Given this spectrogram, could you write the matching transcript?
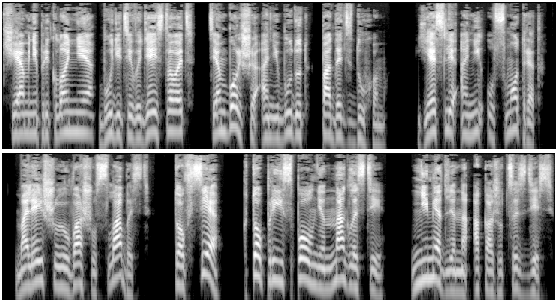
Чем непреклоннее будете вы действовать, тем больше они будут падать духом. Если они усмотрят малейшую вашу слабость, то все, кто преисполнен наглости, немедленно окажутся здесь.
